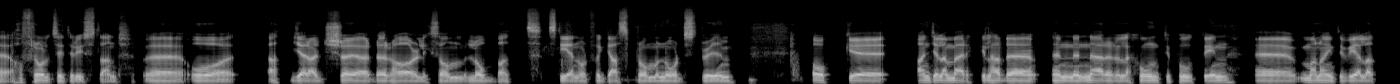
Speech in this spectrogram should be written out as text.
eh, har förhållit sig till Ryssland. Eh, och att Gerhard Schröder har liksom lobbat stenhårt för Gazprom och Nord Stream. Och eh, Angela Merkel hade en nära relation till Putin. Eh, man har inte velat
